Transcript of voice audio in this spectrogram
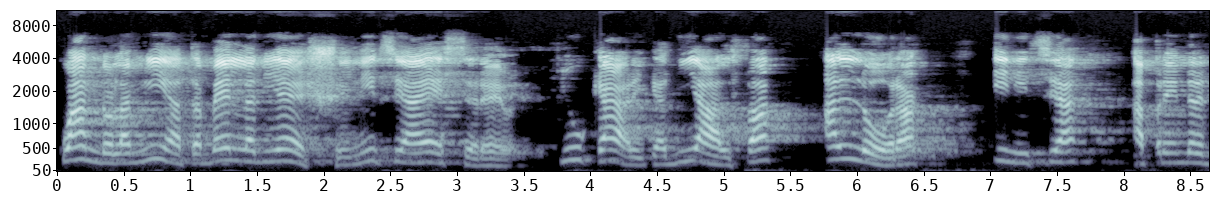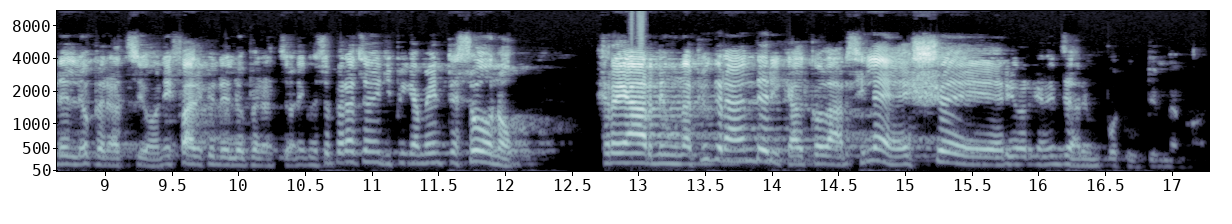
Quando la mia tabella di hash inizia a essere più carica di alfa, allora inizia a prendere delle operazioni, fare delle operazioni. Queste operazioni tipicamente sono crearne una più grande, ricalcolarsi le hash e riorganizzare un po' tutto in memoria.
